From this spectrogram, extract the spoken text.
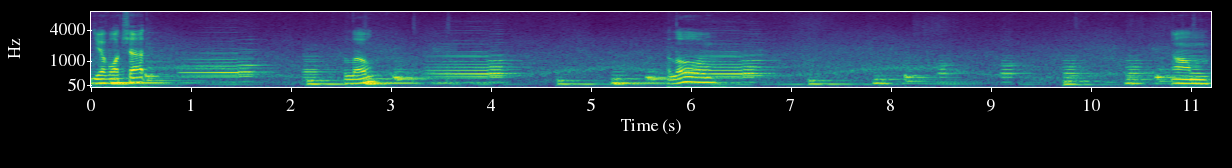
You have watch chat? Hello? Hello? Um.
